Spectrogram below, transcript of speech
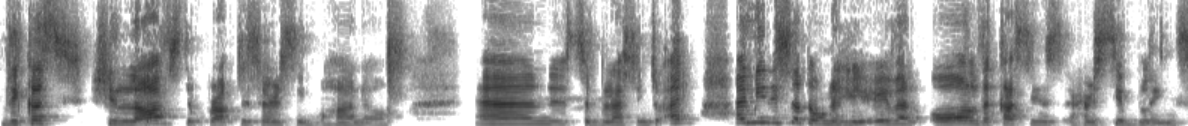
because she loves to practice her Cebuano. And it's a blessing to I I mean it's not only here, even all the cousins, her siblings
